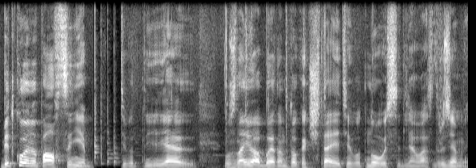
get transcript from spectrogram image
Биткоин упал в цене. Вот я узнаю об этом только читая эти вот новости для вас, друзья мои.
